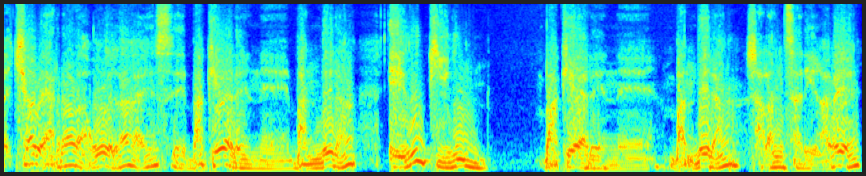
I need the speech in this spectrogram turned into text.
altxa beharra dagoela, ez, e, bakearen e, bandera edukidun bakearen e, bandera, zalantzari gabe,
